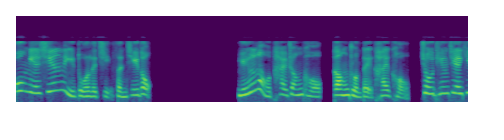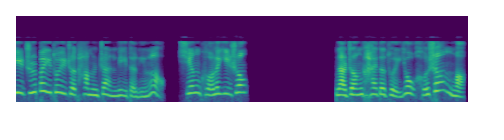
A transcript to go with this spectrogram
不免心里多了几分激动。林老太张口，刚准备开口，就听见一直背对着他们站立的林老轻咳了一声，那张开的嘴又合上了。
